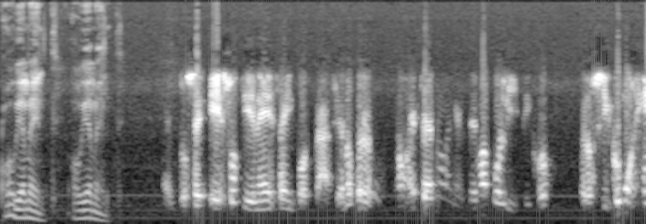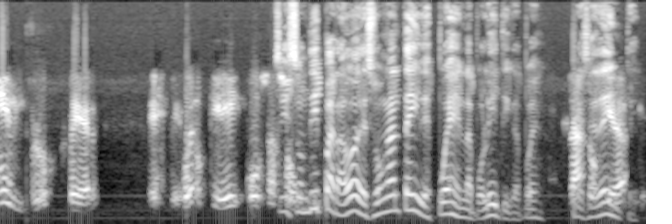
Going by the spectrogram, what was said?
Obviamente, obviamente. Entonces, eso tiene esa importancia, ¿no? Pero no meternos en el tema político, pero sí como ejemplo, ver, este, bueno, qué cosas sí, son... disparadores, son antes y después en la política, pues, precedente.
